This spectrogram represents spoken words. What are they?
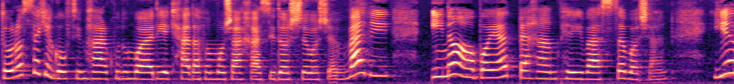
درسته که گفتیم هر کدوم باید یک هدف مشخصی داشته باشه ولی اینا باید به هم پیوسته باشن. یه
